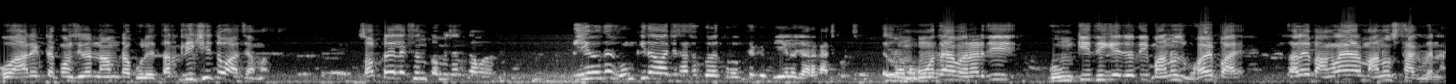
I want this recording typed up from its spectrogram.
ও আরেকটা কাউন্সিলর নামটা ভুলে তার লিখিত আছে আমার। সবটা ইলেকশন কমিশন কামড়ানো বিএলওদের হুমকি দেওয়া আছে শাসক দলের তরফ থেকে বিএলও যারা কাজ করছে। মমতা ব্যানার্জি হুমকি থেকে যদি মানুষ ভয় পায় তাহলে বাংলায় আর মানুষ থাকবে না।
